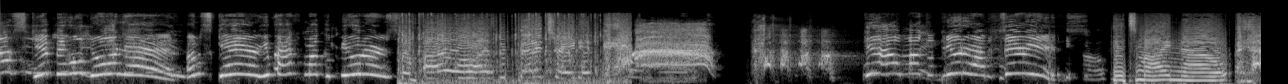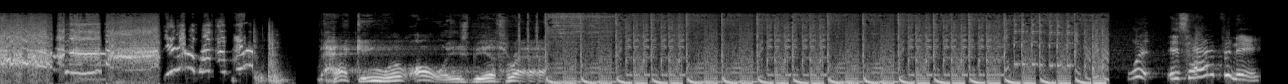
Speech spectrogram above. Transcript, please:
not skipping. Who doing that? I'm scared. You hacked my computers. The firewall has been penetrated. Get out of my computer. I'm serious. It's mine now. Get out my computer. Hacking will always be a threat. What is happening?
